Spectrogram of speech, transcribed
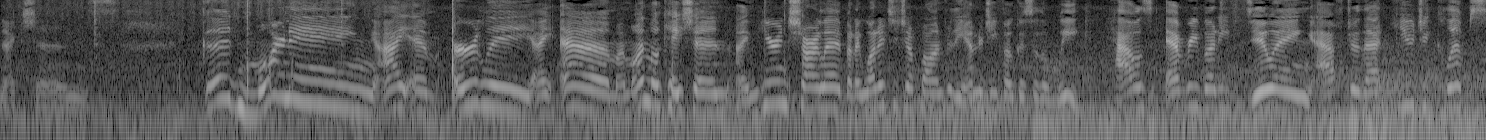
Connections. Good morning. I am early. I am. I'm on location. I'm here in Charlotte, but I wanted to jump on for the energy focus of the week. How's everybody doing after that huge eclipse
